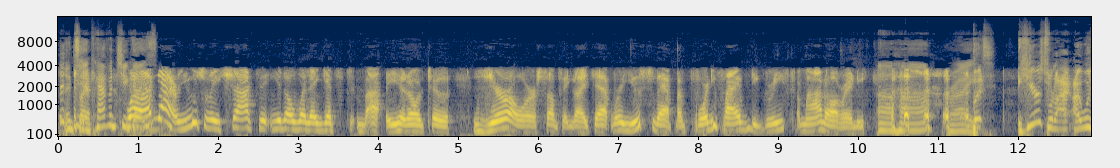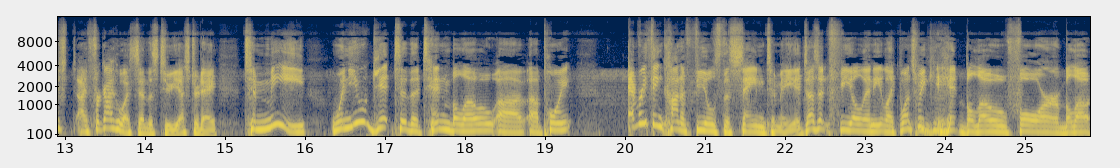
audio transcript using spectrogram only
it's like, haven't you well, guys? I'm not usually shocked that you know when it gets to, uh, you know to zero or something like that. We're used to that, but 45 degrees, come on already. Uh huh. Right. But here's what I, I was I forgot who I said this to yesterday. To me, when you get to the ten below uh, uh, point, everything kind of feels the same to me. It doesn't feel any like once we mm-hmm. hit below four or below,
